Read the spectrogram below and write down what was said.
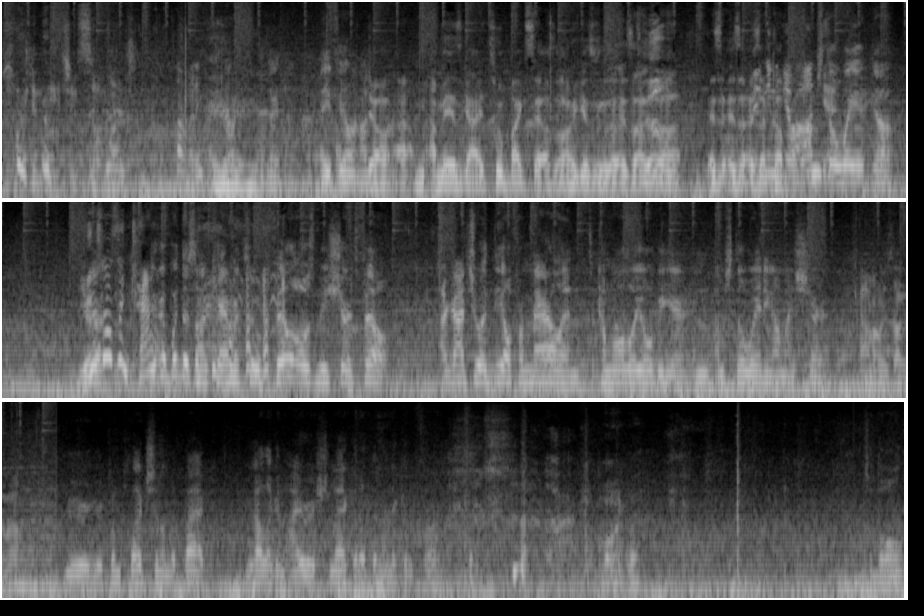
fucking hate you so much. What's up, buddy? How's everything? How you feeling? How's Yo. I, I made this guy two bike sales, and all he gives me is a is a, is a, is a, is a, is a couple. Bro, I'm one still waiting. Yo, Yours doesn't you can put this on camera too. Phil owes me shirts. Phil, I got you a deal from Maryland to come all the way over here, and I'm still waiting on my shirt. I don't know what he's talking about. Your your complexion on the back, you have like an Irish neck and a Dominican front. Come on. Anyway. So don't.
